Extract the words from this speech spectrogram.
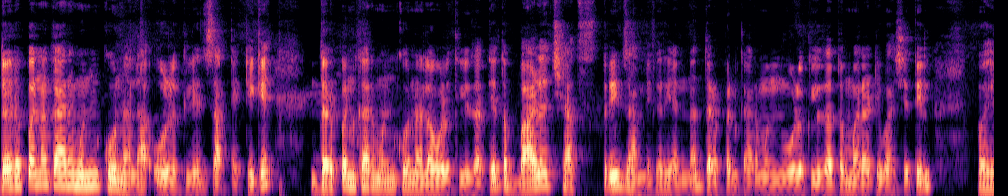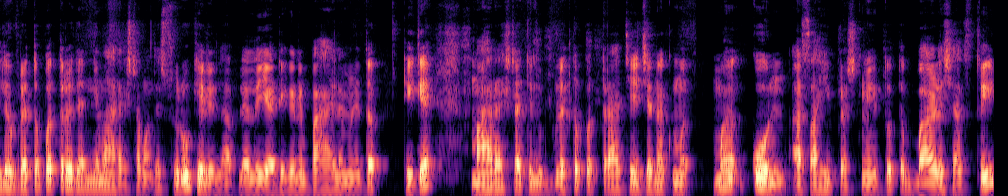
दर्पणकार म्हणून कोणाला ओळखले जाते? ठीक आहे? दर्पणकार म्हणून कोणाला ओळखले जाते? तर बाळशास्त्री जांभेकर यांना दर्पणकार म्हणून ओळखलं जातं मराठी भाषेतील. पहिलं व्रतपत्र त्यांनी महाराष्ट्रामध्ये सुरू केलेलं आपल्याला या ठिकाणी पाहायला मिळतं. ठीक आहे? महाराष्ट्रातील व्रतपत्राचे जनक म म कोण असाही प्रश्न येतो. तर बाळशास्त्री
